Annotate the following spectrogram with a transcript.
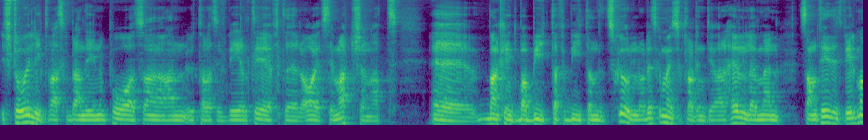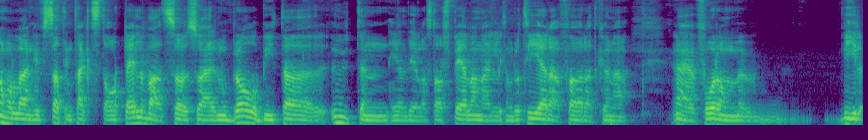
jag förstår ju lite vad Askebrand är inne på, så han uttalar sig i VLT efter AFC-matchen att eh, man kan inte bara byta för bytandets skull och det ska man ju såklart inte göra heller men samtidigt vill man hålla en hyfsat intakt startelva så, så är det nog bra att byta ut en hel del av startspelarna eller liksom rotera för att kunna eh, få dem vila,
